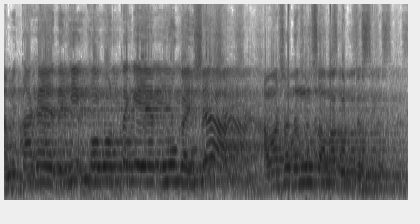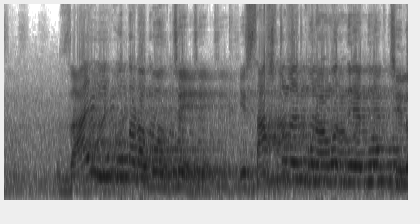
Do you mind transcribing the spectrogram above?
আমি তাকায় দেখি কবর থেকে এক লোক আইসা আমার সাথে মুসাফা করতেছে। যাই কথাটা বলছে, এই শাস্ত্রের কোনার মধ্যে এক লোক ছিল।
